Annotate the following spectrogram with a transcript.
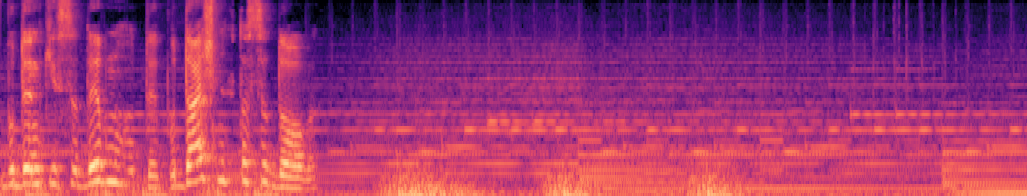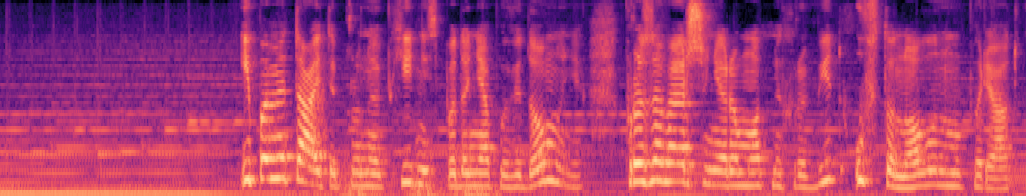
будинків садибного типу, дачних та садових. І пам'ятайте про необхідність подання повідомлення про завершення ремонтних робіт у встановленому порядку.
